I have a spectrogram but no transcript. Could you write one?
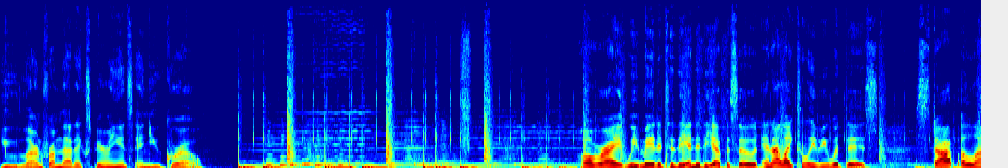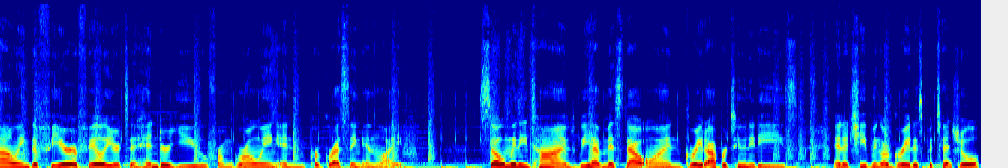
You learn from that experience and you grow. All right, we've made it to the end of the episode, and I like to leave you with this. Stop allowing the fear of failure to hinder you from growing and progressing in life. So many times we have missed out on great opportunities and achieving our greatest potential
